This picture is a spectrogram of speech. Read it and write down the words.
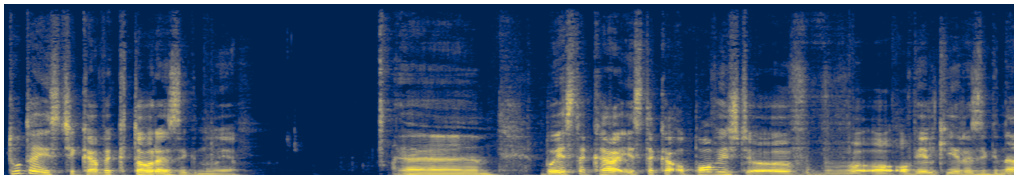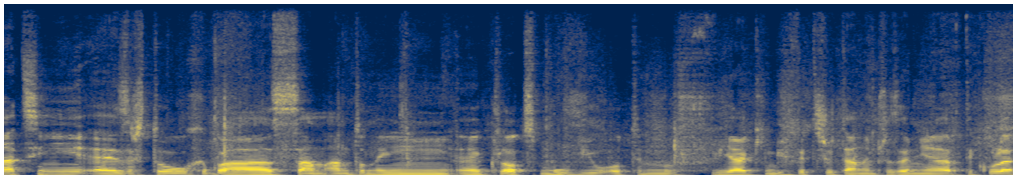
tutaj jest ciekawe, kto rezygnuje. Bo jest taka, jest taka opowieść o, o, o, wielkiej rezygnacji. E, zresztą chyba sam Antony e, Klotz mówił o tym w jakimś wyczytanym przeze mnie artykule,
